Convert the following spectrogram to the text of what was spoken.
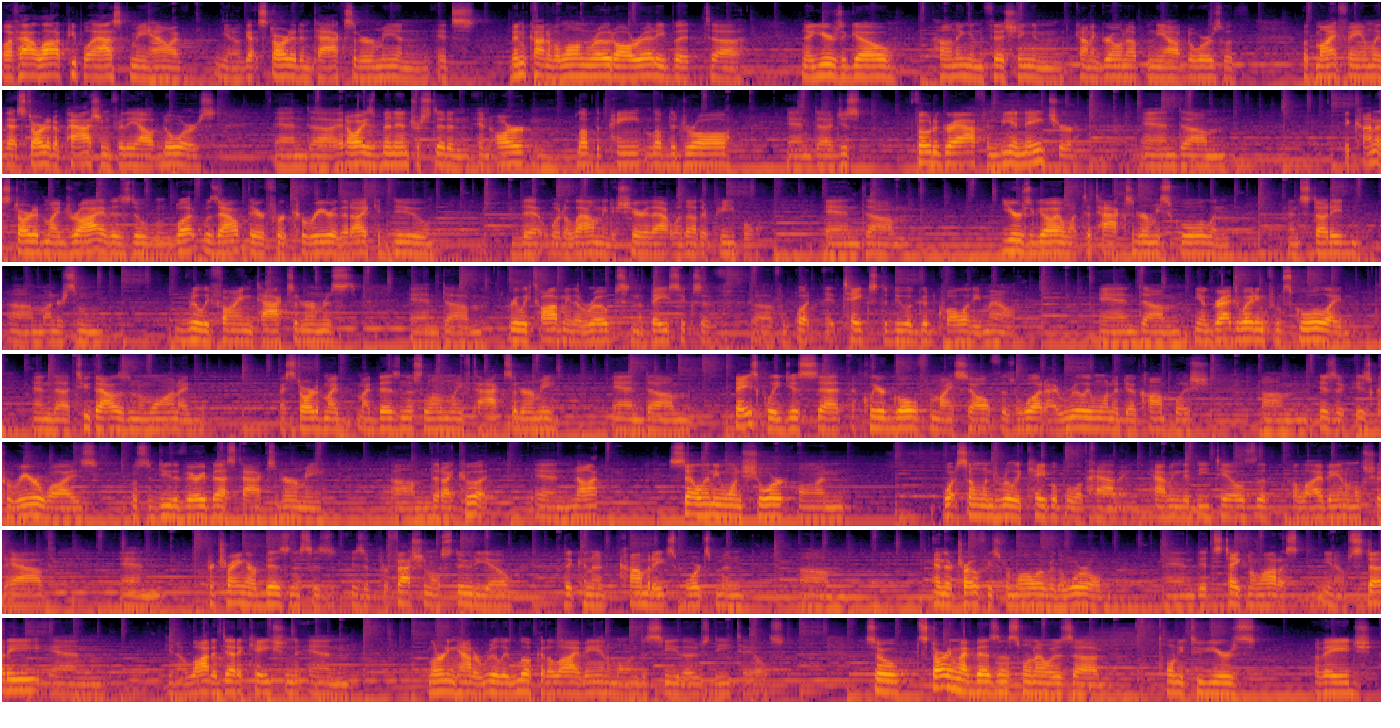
Well, I've had a lot of people ask me how I, you know, got started in taxidermy, and it's been kind of a long road already. But uh, you know, years ago, hunting and fishing, and kind of growing up in the outdoors with with my family, that started a passion for the outdoors. And uh, I'd always been interested in, in art and loved to paint, loved to draw, and uh, just photograph and be in nature. And um, it kind of started my drive as to what was out there for a career that I could do that would allow me to share that with other people. And um, years ago, I went to taxidermy school and, and studied um, under some really fine taxidermists and um, really taught me the ropes and the basics of, of what it takes to do a good quality mount. And um, you know, graduating from school, I, in uh, 2001, I, I started my, my business, Lone Leaf Taxidermy, and um, basically just set a clear goal for myself as what I really wanted to accomplish um, is, is career-wise was to do the very best taxidermy um, that I could and not sell anyone short on what someone's really capable of having, having the details that a live animal should have, and portraying our business as, as a professional studio that can accommodate sportsmen um, and their trophies from all over the world. And it's taken a lot of you know study and you know a lot of dedication and learning how to really look at a live animal and to see those details. So starting my business when I was uh, 22 years of age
